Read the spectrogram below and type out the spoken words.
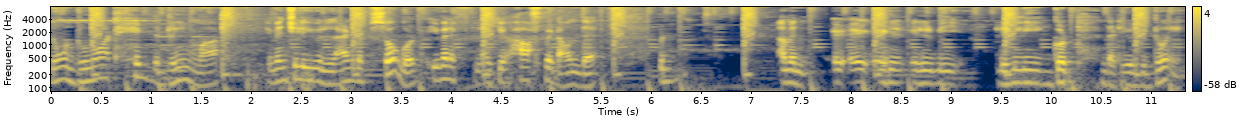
don't do not hit the dream mark eventually you'll land up so good even if like you're halfway down there. But i mean it, it, it'll, it'll be really good that you'll be doing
